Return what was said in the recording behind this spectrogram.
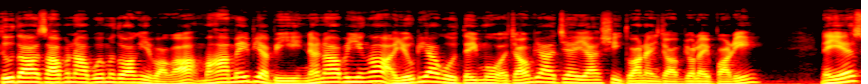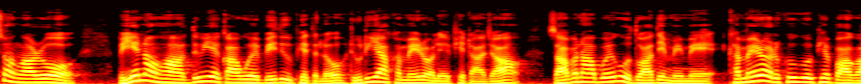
သူသားဇာပနာပွဲမသွားခဲ့ပါကမဟာမိတ်ပြတ်ပြီးနန္နာဘရင်ကအယုဒ္ဓယကိုတိမ်ဖို့အကြောင်းပြချက်ရရှိသွားနိုင်ကြောင်းပြောလိုက်ပါတယ်။နေရဲဆွမ်ကတော့ဘရင်တော်ဟာသူ့ရဲ့ကာကွယ်ပေးသူဖြစ်တယ်လို့ဒုတိယခမဲတော်လည်းဖြစ်တာကြောင့်ဇာပနာပွဲကိုသွားတင်ပေမဲ့ခမဲတော်တစ်ခုခုဖြစ်ပါက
